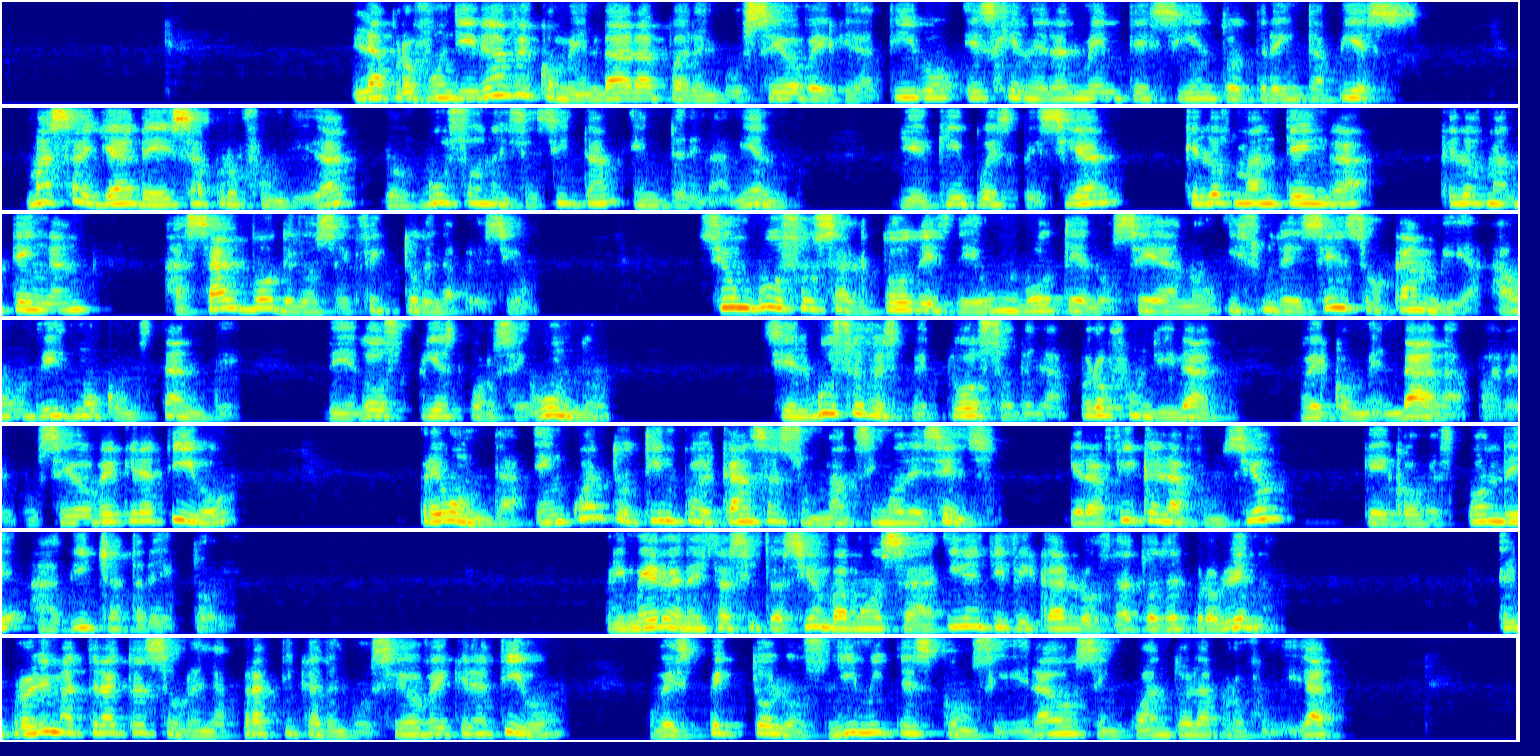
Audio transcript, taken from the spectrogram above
La profundidad recomendada para el buceo recreativo es generalmente 130 pies. Más allá de esa profundidad, los buzos necesitan entrenamiento y equipo especial que los, mantenga, mantengan a salvo de los efectos de la presión. Si un buzo saltó desde un bote al océano y su descenso cambia a un ritmo constante de dos pies por segundo, si el buzo es respetuoso de la profundidad recomendada para el buceo recreativo, Pregunta, ¿en cuánto tiempo alcanza su máximo descenso? Grafica la función que corresponde a dicha trayectoria. Primero, en esta situación vamos a identificar los datos del problema. El problema trata sobre la práctica del buceo recreativo respecto a los límites considerados en cuanto a la profundidad.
